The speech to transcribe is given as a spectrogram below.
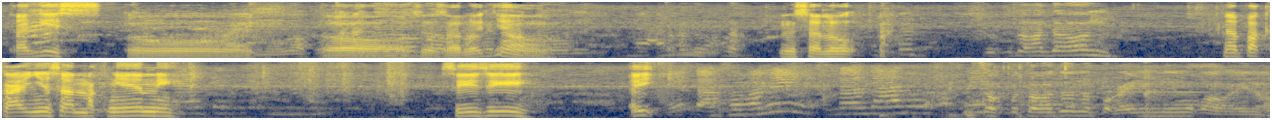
Tagis. Oh. Oh, sasalo niya oh. Punta ka doon. Napakain niya sa anak niya yan eh. Sige, sige. Ay? Punta punta ka doon. Napakainin mo ka. Ayun o.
